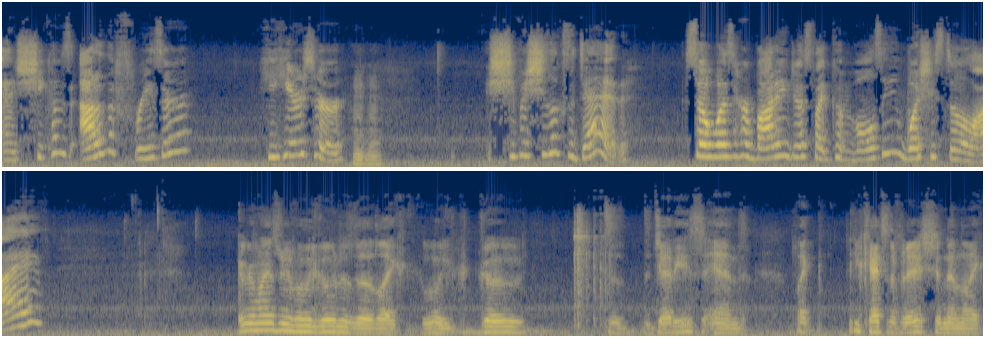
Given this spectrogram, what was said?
and she comes out of the freezer, he hears her. hmm She, but she looks dead. So was her body just like convulsing? Was she still alive? It reminds me of when we go to the like when we go to the jetties and like you catch the fish and then like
